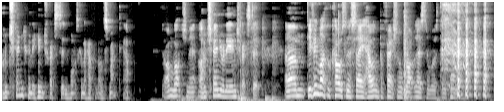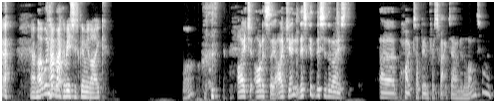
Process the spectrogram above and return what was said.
I'm genuinely interested in what's going to happen on SmackDown. I'm watching it. I'm genuinely interested. Um, Do you think Michael Cole's going to say how unprofessional Brock Lesnar was to the camera? Um, I wonder Pat what- McAfee is going to be like, what? I honestly, I genuinely this could this is the most uh, hyped up in for SmackDown in a long time,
